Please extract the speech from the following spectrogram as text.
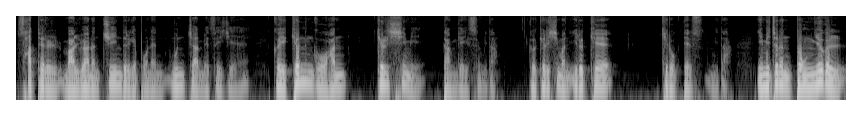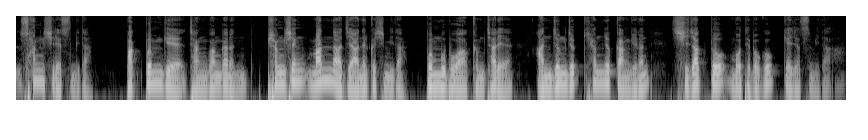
사퇴를 만류하는 주인들에게 보낸 문자 메시지에 그의 견고한 결심이 담겨 있습니다. 그 결심은 이렇게 기록됐습니다. 이미 저는 동력을 상실했습니다. 박범계 장관과는 평생 만나지 않을 것입니다. 법무부와 검찰의 안정적 협력 관계는 시작도 못 해보고 깨졌습니다.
